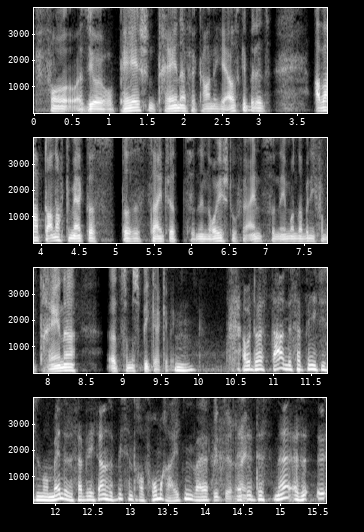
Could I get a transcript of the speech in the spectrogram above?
von, also die europäischen Trainer für Carnegie ausgebildet, aber habe dann auch gemerkt, dass, dass es Zeit wird, eine neue Stufe einzunehmen und dann bin ich vom Trainer äh, zum Speaker gewechselt. Aber du hast da, und deshalb finde ich diesen Moment, und deshalb will ich da noch so ein bisschen drauf rumreiten, weil Bitte, äh, das, ne, also äh,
